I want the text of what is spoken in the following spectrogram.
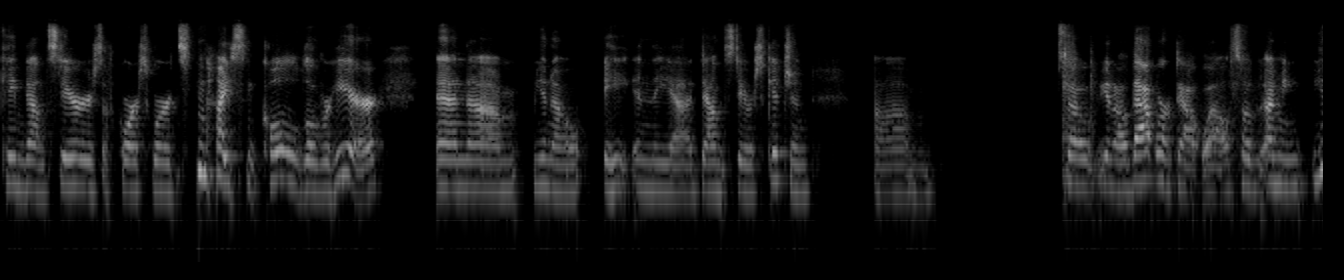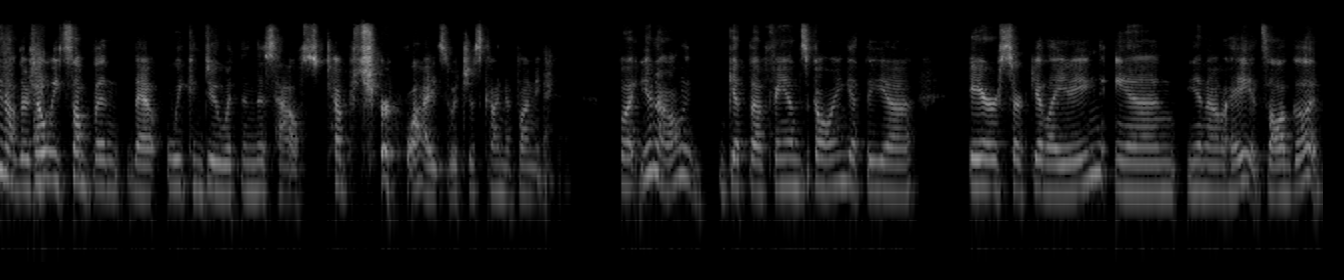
came downstairs of course where it's nice and cold over here and um, you know ate in the uh, downstairs kitchen. Um, so you know that worked out well. So i mean you know there's always something that we can do within this house temperature wise which is kind of funny. But you know get the fans going get the uh, air circulating and you know hey it's all good.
